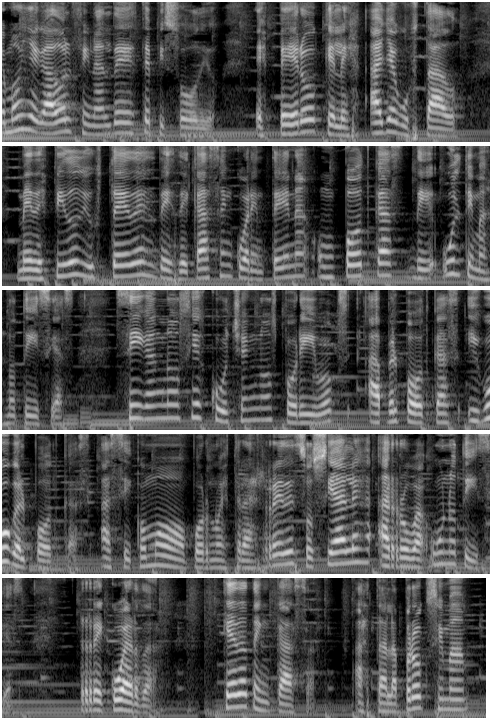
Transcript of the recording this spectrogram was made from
Hemos llegado al final de este episodio. Espero que les haya gustado. Me despido de ustedes desde Casa en Cuarentena, un podcast de últimas noticias. Síganos y escúchenos por Evox, Apple Podcast y Google Podcast, así como por nuestras redes sociales arroba unoticias. Recuerda, quédate en casa. Hasta la próxima.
